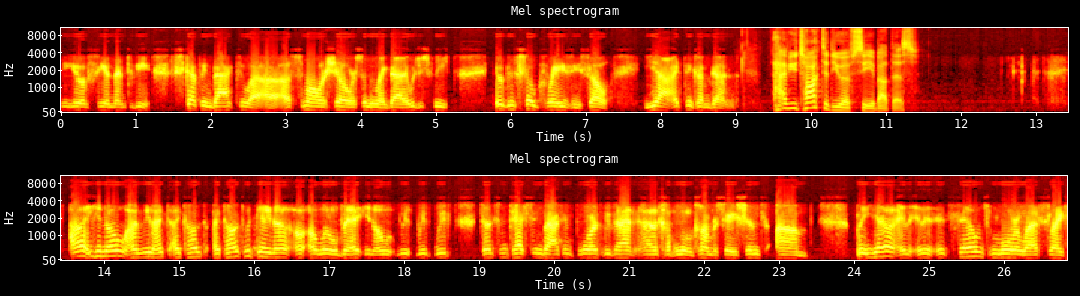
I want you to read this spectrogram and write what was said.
in the UFC and then to be stepping back to a, a smaller show or something like that. It would just be, it would be so crazy. So, yeah, I think I'm done. Have you talked to the UFC about this? Uh, you know, I mean, I, I talked I talked with Dana a, a little bit. You know, we, we we've done some texting back and forth. We've had had a couple little conversations. Um, but yeah, and, and it, it sounds more or less like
